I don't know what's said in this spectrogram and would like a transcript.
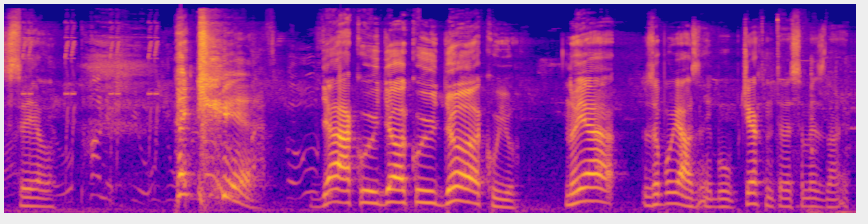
Сила. Дякую, дякую, дякую. Ну я зобов'язаний був чехнути, ви самі знаєте.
